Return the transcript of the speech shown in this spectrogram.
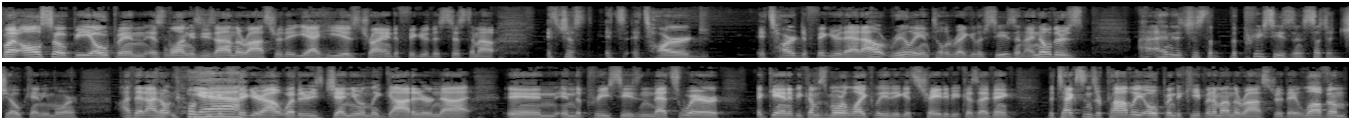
But also be open as long as he's on the roster that yeah he is trying to figure the system out. It's just it's it's hard it's hard to figure that out really until the regular season. I know there's I mean, it's just the the preseason is such a joke anymore that I don't know if you can figure out whether he's genuinely got it or not in in the preseason. That's where again it becomes more likely that he gets traded because I think the Texans are probably open to keeping him on the roster. They love him.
